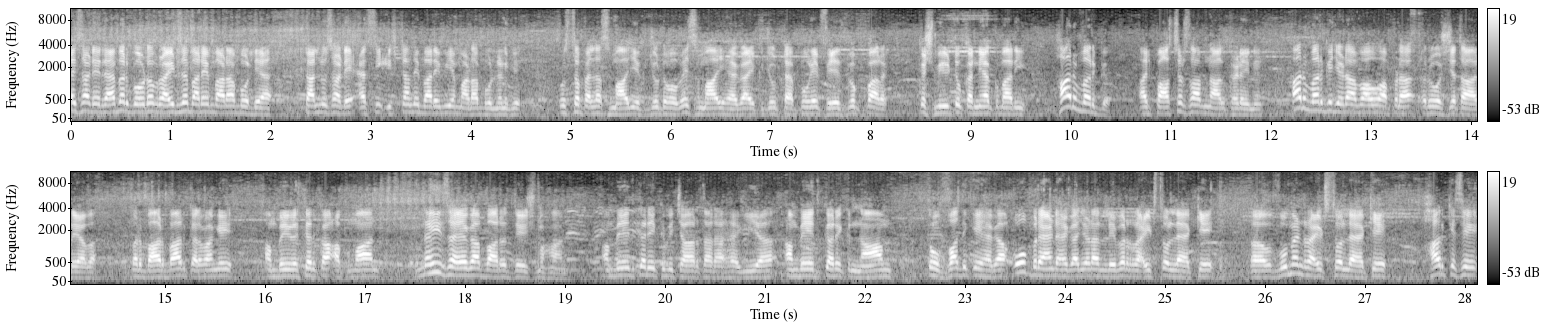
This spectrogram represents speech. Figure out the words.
ਅੱਜ ਸਾਡੇ ਰਹਿਬਰ ਗੋਡ ਆਫ ਰਾਈਟਸ ਦੇ ਬਾਰੇ ਮਾੜਾ ਬੋਲਿਆ ਕੱਲ ਨੂੰ ਸਾਡੇ ਐਸੀ ਇਸ਼ਟਾਂ ਦੇ ਬਾਰੇ ਵੀ ਇਹ ਮਾੜਾ ਬੋਲਣਗੇ। ਉਸ ਤੋਂ ਪਹਿਲਾਂ ਸਮਾਜ ਇਕਜੁੱਟ ਹੋਵੇ, ਸਮਾਜ ਹੈਗਾ ਇਕਜੁੱਟ ਹੈ, ਪੂਰੇ ਫੇਸਬੁੱਕ ਪਰ ਕਸ਼ਮੀਰ ਤੋਂ ਕੰਨਿਆ ਕੁਮਾਰੀ ਹਰ ਵਰਗ ਅੱਜ ਪਾਸਟਰ ਸਾਹਿਬ ਨਾਲ ਖੜੇ ਨੇ। ਹਰ ਵਰਗ ਜਿਹੜਾ ਵਾ ਉਹ ਆਪਣਾ ਰੋਸ਼ ਜਤਾ ਰਿਹਾ ਵਾ, ਪਰ ਬਾਰ-ਬਾਰ ਕਰਵਾਂਗੇ ਅੰਬੇਦਕਰ ਦਾ ਅਪਮਾਨ ਨਹੀਂ ਸਹੇਗਾ ਭਾਰਤ ਦੇਸ਼ ਮਹਾਨ। ਅੰਬੇਦਕਰ ਇੱਕ ਵਿਚਾਰਧਾਰਾ ਹੈਗੀ ਆ। ਅੰਬੇਦਕਰ ਇੱਕ ਨਾਮ ਤੋਂ ਵੱਧ ਕੇ ਹੈਗਾ। ਉਹ ਬ੍ਰਾਂਡ ਹੈਗਾ ਜਿਹੜਾ ਲੇਬਰ ਰਾਈਟਸ ਤੋਂ ਲੈ ਕੇ ਔਮਨ ਰਾਈਟਸ ਤੋਂ ਲੈ ਕੇ ਹਰ ਕਿਸੇ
